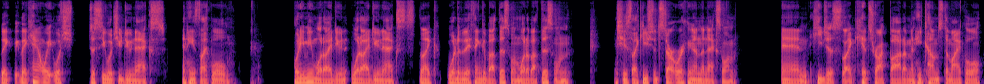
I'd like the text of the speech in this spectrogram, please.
they they can't wait which to see what you do next and he's like well what do you mean? What do i do? What do i do next? Like what do they think about this one? What about this one? And she's like you should start working on the next one. And he just like hits rock bottom and he comes to michael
